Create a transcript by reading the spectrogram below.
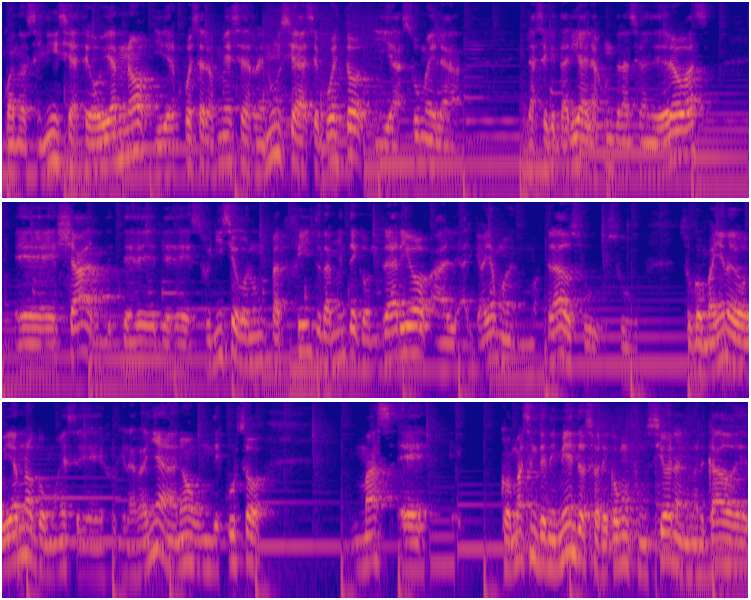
cuando se inicia este gobierno y después a los meses renuncia a ese puesto y asume la, la Secretaría de la Junta Nacional de Drogas. Eh, ya desde, desde su inicio con un perfil totalmente contrario al, al que había mo- mostrado su, su- su compañero de gobierno como es eh, Jorge Larrañaga, ¿no? Un discurso más eh, con más entendimiento sobre cómo funciona el mercado de,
